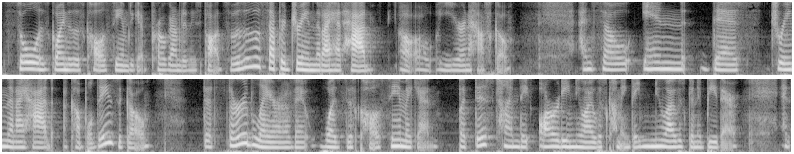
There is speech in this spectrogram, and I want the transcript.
soul is going to this coliseum to get programmed in these pods. So this is a separate dream that I had had oh, oh a year and a half ago. And so in this dream that I had a couple days ago, the third layer of it was this Coliseum again. But this time they already knew I was coming. They knew I was going to be there. And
